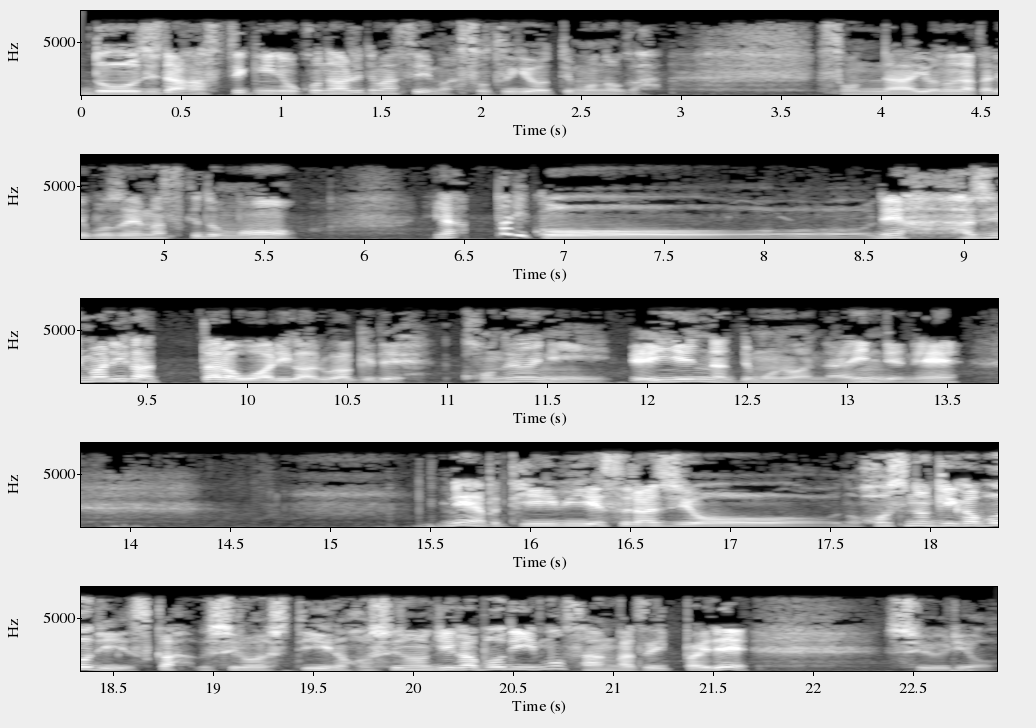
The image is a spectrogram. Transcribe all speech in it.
同時多発的に行われてます、今、卒業ってものが。そんな世の中でございますけども、やっぱりこう、ね、始まりがあったら終わりがあるわけで、この世に永遠なんてものはないんでね。ね、やっぱ TBS ラジオの星のギガボディですか？後ろシティの星のギガボディも3月いっぱいで終了。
